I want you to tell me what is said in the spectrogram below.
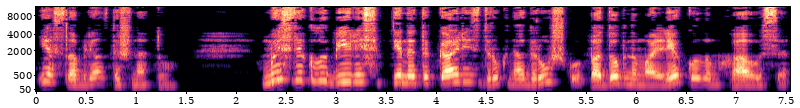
и ослаблял тошноту. Мысли клубились и натыкались друг на дружку, подобно молекулам хаоса,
